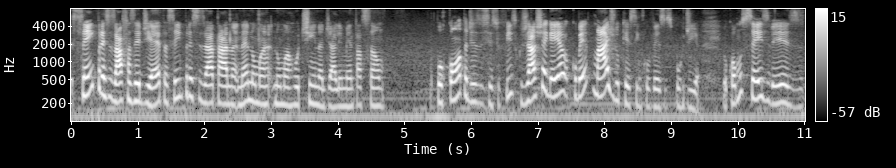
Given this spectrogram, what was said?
sem precisar fazer dieta, sem precisar estar tá, né, numa, numa rotina de alimentação por conta de exercício físico, já cheguei a comer mais do que cinco vezes por dia. Eu como seis vezes,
